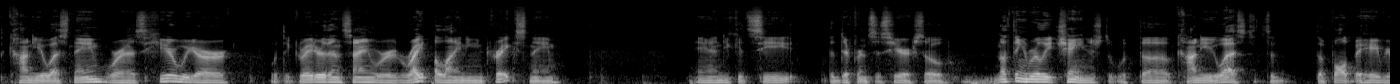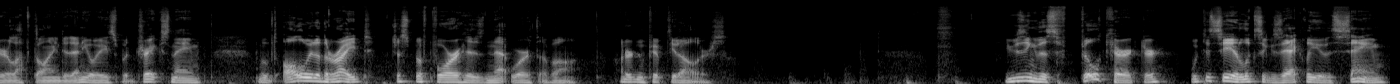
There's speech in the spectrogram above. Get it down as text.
the Kanye West name, whereas here we are with the greater than sign, we're right aligning Drake's name. And you could see the differences here. So nothing really changed with the Kanye West. It's a default behavior left aligned it anyways, but Drake's name moved all the way to the right just before his net worth of $150. Using this fill character, we can see it looks exactly the same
